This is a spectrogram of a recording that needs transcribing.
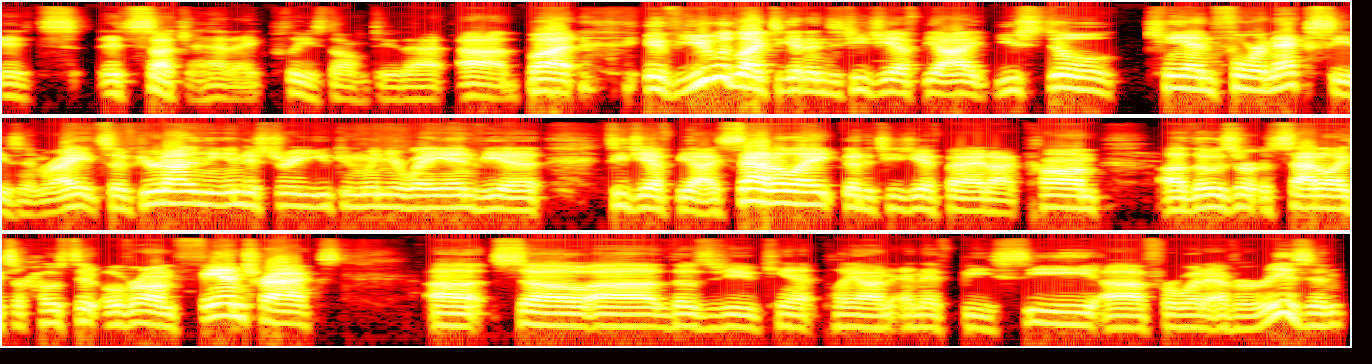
it's it's such a headache. Please don't do that. Uh but if you would like to get into tgfbi you still can for next season right? So if you're not in the industry you can win your way in via tgfbi satellite. Go to tgfbi.com uh those are satellites are hosted over on fantrax. Uh, so uh, those of you can't play on NFBC uh, for whatever reason,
